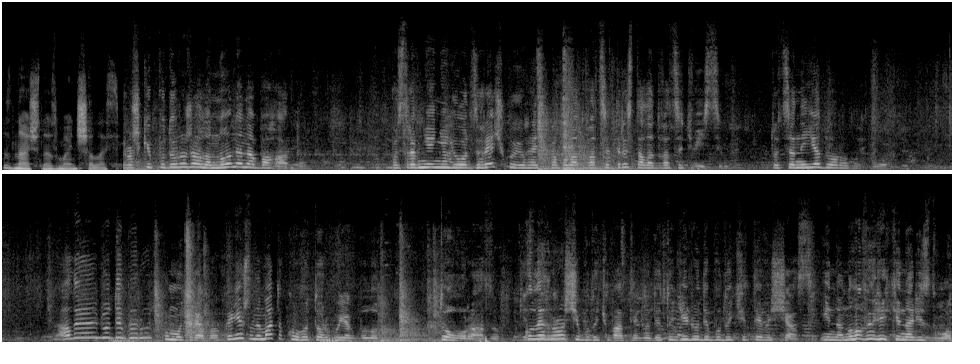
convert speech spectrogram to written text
значно зменшилась. Трошки подорожало, але не набагато. По сравненню з гречкою, гречка була 23, стала 28. То це не є дорого. Але люди беруть, кому треба. Звісно, нема такого торгу, як було того разу. Коли гроші будуть мати люди, тоді люди будуть йти весь час. І на Новий рік, і на Різдво.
